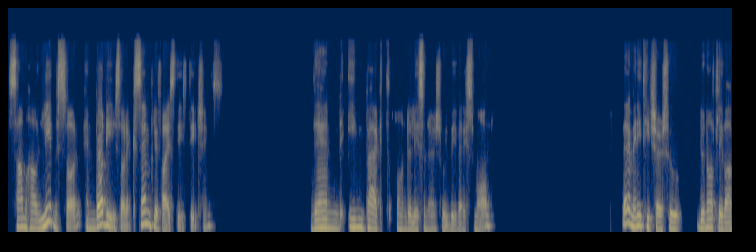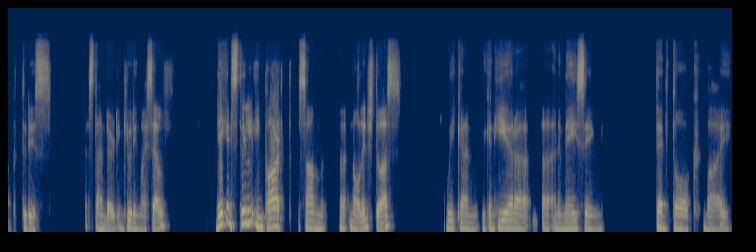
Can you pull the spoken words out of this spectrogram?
somehow lives or embodies or exemplifies these teachings, then the impact on the listeners will be very small. There are many teachers who do not live up to this standard, including myself. They can still impart some uh, knowledge to us. We can we can hear uh, uh, an amazing TED talk by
